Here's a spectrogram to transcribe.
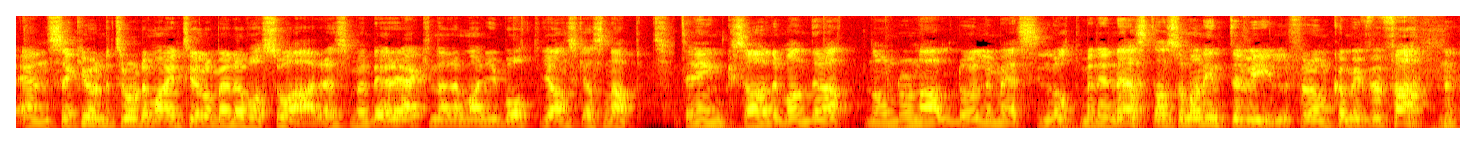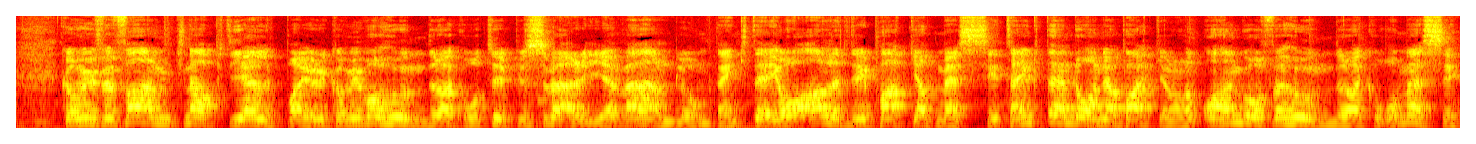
En sekund trodde man ju till och med det var Suarez, men det räknade man ju bort ganska snabbt. Tänk så hade man dratt någon Ronaldo eller Messi eller något, men det är nästan som man inte vill, för de kommer ju för fan, kommer ju för fan knappt hjälpa ju. Det kommer ju vara 100k typ i Sverige, Wernbloom. Tänk det, jag har aldrig packat Messi. Tänk den dagen jag packar honom och han går för 100k Messi.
